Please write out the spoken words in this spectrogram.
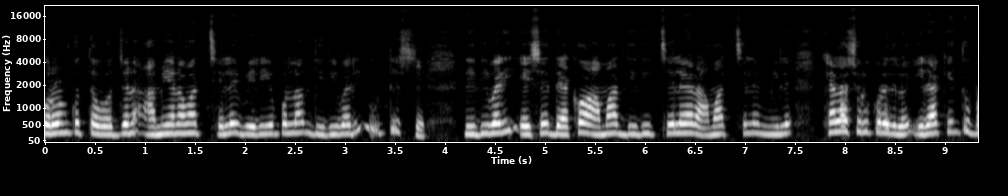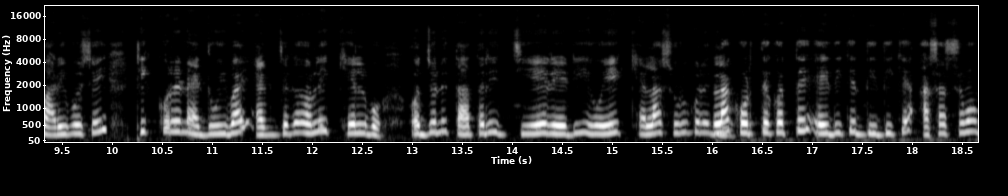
গ্রহণ করতে হবে। ওর জন্য আমি আর আমার ছেলে বেরিয়ে পড়লাম দিদি বাড়ির উদ্দেশ্যে। দিদি বাড়ি এসে দেখো আমার দিদির ছেলে আর আমার ছেলে মিলে খেলা শুরু করে দিল। এরা কিন্তু বাড়ি বসেই ঠিক করে নেয়। দুই ভাই এক জায়গায় হলেই খেলব। ওর জন্য তাড়াতাড়ি যেয়ে রেডি হয়ে খেলা শুরু করে খেলা করতে করতে এইদিকে দিদিকে আসার সময়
